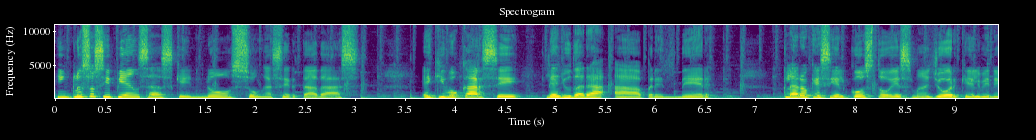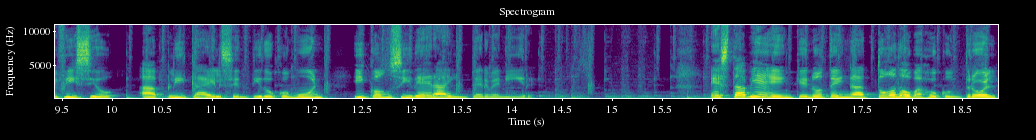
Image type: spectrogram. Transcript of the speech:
incluso si piensas que no son acertadas. Equivocarse le ayudará a aprender. Claro que si el costo es mayor que el beneficio, aplica el sentido común y considera intervenir. Está bien que no tenga todo bajo control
